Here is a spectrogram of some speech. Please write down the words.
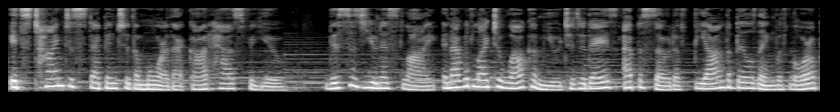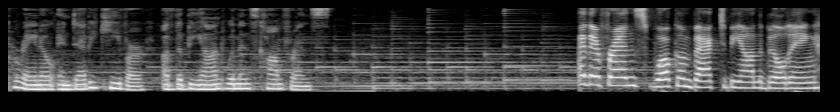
It's time to step into the more that God has for you. This is Eunice Lai, and I would like to welcome you to today's episode of Beyond the Building with Laura Pereno and Debbie Kiever of the Beyond Women's Conference. There, friends. Welcome back to Beyond the Building.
